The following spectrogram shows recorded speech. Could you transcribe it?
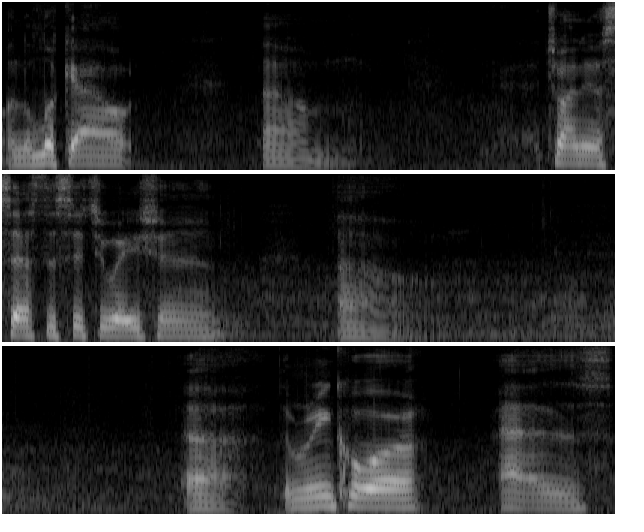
on the lookout, um, trying to assess the situation. Um, uh, the Marine Corps has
